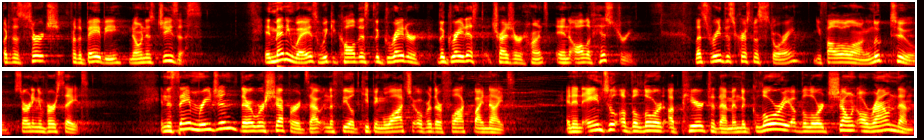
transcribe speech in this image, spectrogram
but it's a search for the baby known as Jesus. In many ways, we could call this the greater, the greatest treasure hunt in all of history. Let's read this Christmas story. You follow along. Luke 2, starting in verse 8. In the same region, there were shepherds out in the field keeping watch over their flock by night. And an angel of the Lord appeared to them, and the glory of the Lord shone around them,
